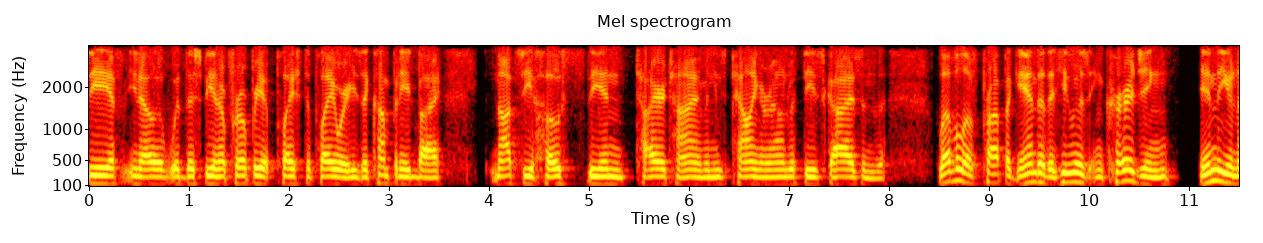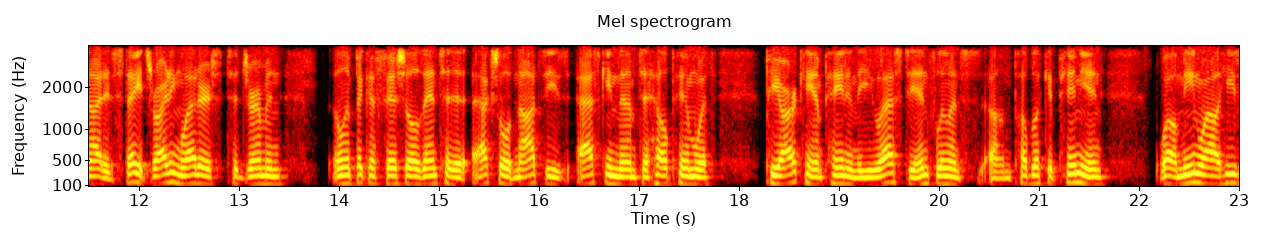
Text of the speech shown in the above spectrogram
see if you know would this be an appropriate place to play, where he's accompanied by Nazi hosts the entire time, and he's palling around with these guys, and the level of propaganda that he was encouraging in the United States, writing letters to German Olympic officials and to actual Nazis asking them to help him with PR campaign in the U.S. to influence um, public opinion. Well, meanwhile he's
